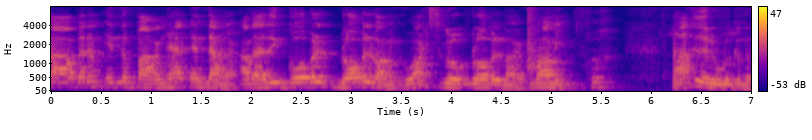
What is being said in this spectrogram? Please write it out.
താപനം എന്ന് പറഞ്ഞാൽ എന്താണ്? അതായത് global global warming what's global warming നാക്ക് കയറി ഉളുക്കുന്നു.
